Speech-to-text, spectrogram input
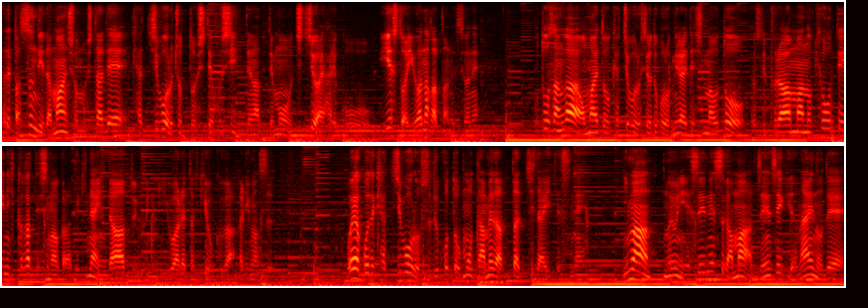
例えば住んでいたマンションの下でキャッチボールちょっとしてほしいってなっても父はやはりこうイエスとは言わなかったんですよね。お父さんがお前とキャッチボールしてるところを見られてしまうと要するにプラーマの協定に引っかかってしまうからできないんだというふうに言われた記憶があります。親子でキャッチボールをすることもダメだった時代ですね。今のように SNS がまあ全盛期ではないので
